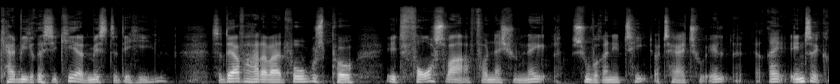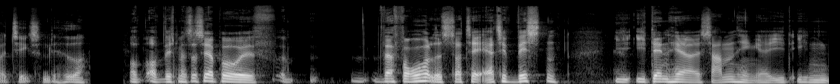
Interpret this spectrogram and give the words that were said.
kan vi risikere at miste det hele. Så derfor har der været fokus på et forsvar for national suverænitet og territoriel integritet, som det hedder. Og, og hvis man så ser på, øh, hvad forholdet så til er til Vesten, i, i den her sammenhæng, i, i,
